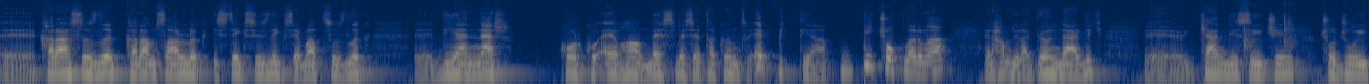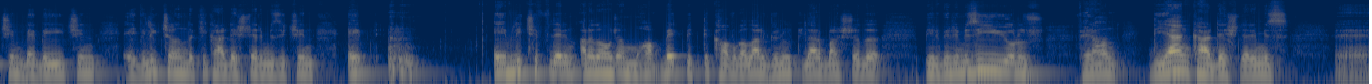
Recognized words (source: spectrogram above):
e, kararsızlık, karamsarlık, isteksizlik, sebatsızlık e, diyenler, korku, evham, vesvese, takıntı hep bitti ya. Birçoklarına elhamdülillah gönderdik. E, kendisi için, çocuğu için, bebeği için, evlilik çağındaki kardeşlerimiz için, ev, evli çiftlerin arada hocam muhabbet bitti, kavgalar, gürültüler başladı, birbirimizi yiyoruz falan diyen kardeşlerimiz e,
